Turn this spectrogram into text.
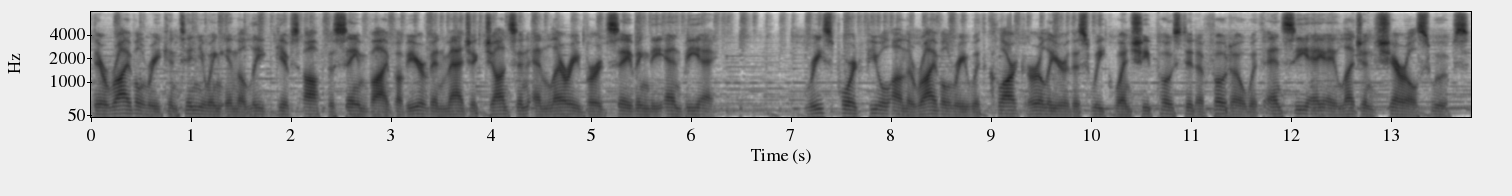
Their rivalry continuing in the league gives off the same vibe of Earvin Magic Johnson and Larry Bird saving the NBA. Reese poured fuel on the rivalry with Clark earlier this week when she posted a photo with NCAA legend Sheryl Swoopes,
